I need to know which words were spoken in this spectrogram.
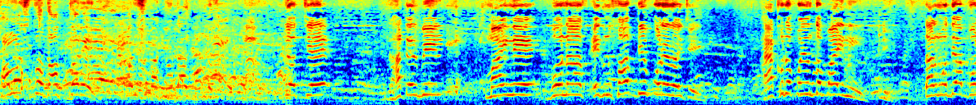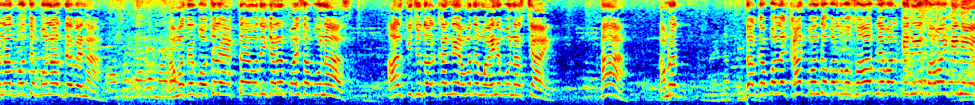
সমস্ত দপ্তরে পরিষেবা টোটাল বন্ধ হচ্ছে ঘাটের বিল, মাইনে, বোনাস, এগুলো সব ডিউ পড়ে রয়েছে। এখনও পর্যন্ত পাইনি। তার মধ্যে বোনাস বলছে, বোনাস দেবে না। আমাদের বছরে একটাই অধিকারের পয়সা বোনাস। আর কিছু দরকার নেই, আমাদের মাইনে বোনাস চাই। হ্যাঁ আমরা দরকার পড়লে কাজ বন্ধ করে দেবো সব লেবারকে নিয়ে সবাইকে নিয়ে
